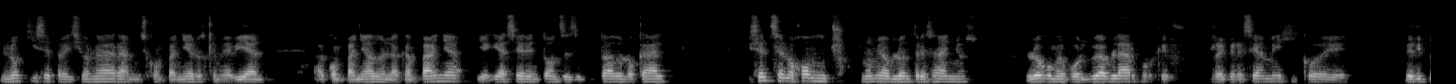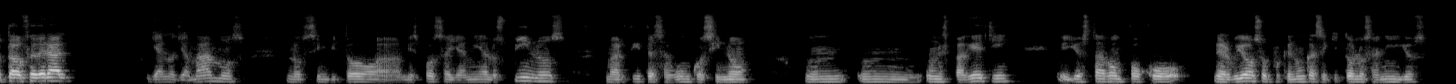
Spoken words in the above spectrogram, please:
no quise traicionar a mis compañeros que me habían acompañado en la campaña, llegué a ser entonces diputado local. Vicente se enojó mucho, no me habló en tres años, Luego me volvió a hablar porque regresé a México de, diputado federal. Ya nos llamamos, nos invitó a mi esposa y a mí a Los Pinos. Martita Sagún cocinó un, un, espagueti. Y yo estaba un poco nervioso porque nunca se quitó los anillos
